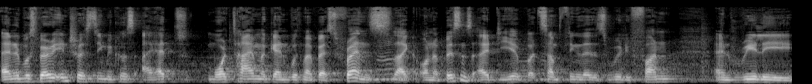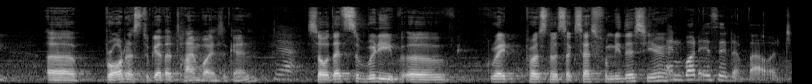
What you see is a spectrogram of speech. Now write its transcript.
And it was very interesting because I had more time again with my best friends, like on a business idea, but something that is really fun and really uh, brought us together time wise again. Yeah. So that's a really uh, great personal success for me this year. And what is it about?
